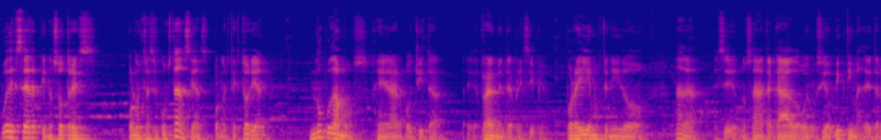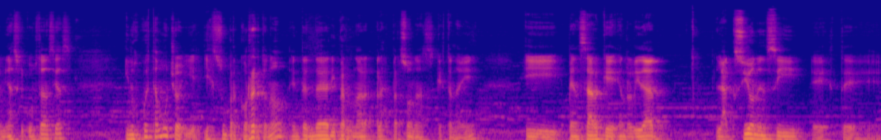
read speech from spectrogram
Puede ser que nosotros, por nuestras circunstancias, por nuestra historia, no podamos generar botichita eh, realmente al principio. Por ahí hemos tenido, nada, nos han atacado o hemos sido víctimas de determinadas circunstancias y nos cuesta mucho, y, y es súper correcto, ¿no? Entender y perdonar a las personas que están ahí y pensar que en realidad la acción en sí este,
